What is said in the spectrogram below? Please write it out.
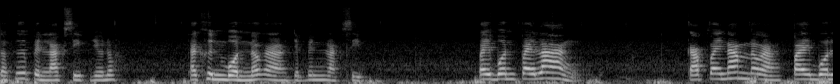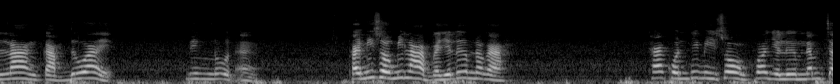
ก็คือเป็นหลักซิปอยู่เนาะถ้าขึ้นบนเนาะค่ะจะเป็นหลักสิบ ไปบนไปล่าง กลับไปน้ำเนาะค่ะไปบนล่างกลับด้วย วิ่งนูดอะใครมีโชคมีลาบก็อย่าลืมเนาะค่ะถ้าคนที่มีโชคก็อย่าลืมน้ำใจ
